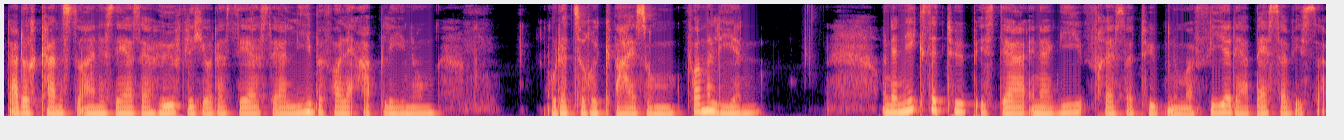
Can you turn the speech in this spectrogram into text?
Dadurch kannst du eine sehr, sehr höfliche oder sehr, sehr liebevolle Ablehnung oder Zurückweisung formulieren. Und der nächste Typ ist der Energiefresser-Typ Nummer 4, der Besserwisser.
